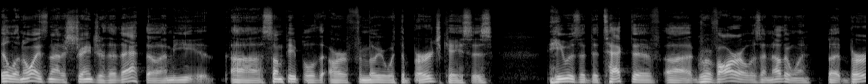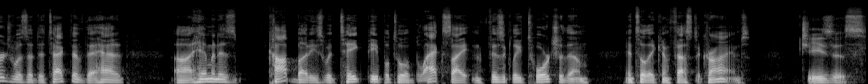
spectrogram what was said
Illinois is not a stranger to that, though. I mean, uh, some people are familiar with the Burge cases. He was a detective. Uh, Guevara was another one, but Burge was a detective that had uh, him and his cop buddies would take people to a black site and physically torture them until they confessed to crimes. Jesus.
